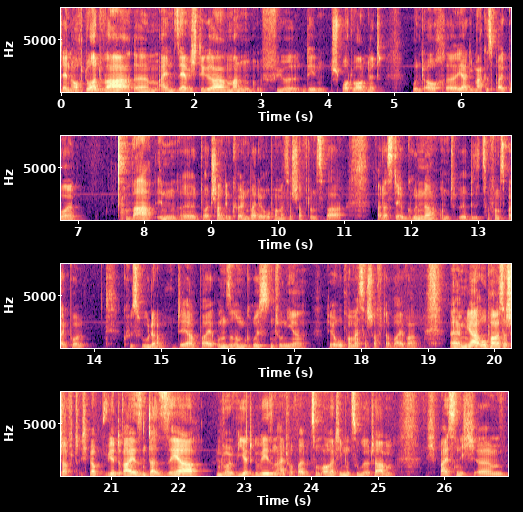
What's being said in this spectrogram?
Denn auch dort war ähm, ein sehr wichtiger Mann für den Sport Roundnet und auch äh, ja, die Marke Spikeball war in äh, Deutschland, in Köln, bei der Europameisterschaft. Und zwar war das der Gründer und äh, Besitzer von Spikeball, Chris Ruder, der bei unserem größten Turnier der Europameisterschaft dabei war. Ähm, ja, Europameisterschaft. Ich glaube, wir drei sind da sehr involviert gewesen, einfach weil wir zum Orga-Team dazugehört haben. Ich weiß nicht, ähm,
